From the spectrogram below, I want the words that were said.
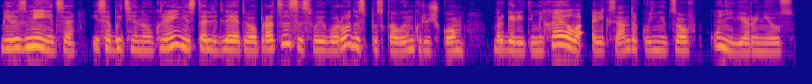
Мир изменится, и события на Украине стали для этого процесса своего рода спусковым крючком. Маргарита Михайлова, Александр Кузнецов, Univer News.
